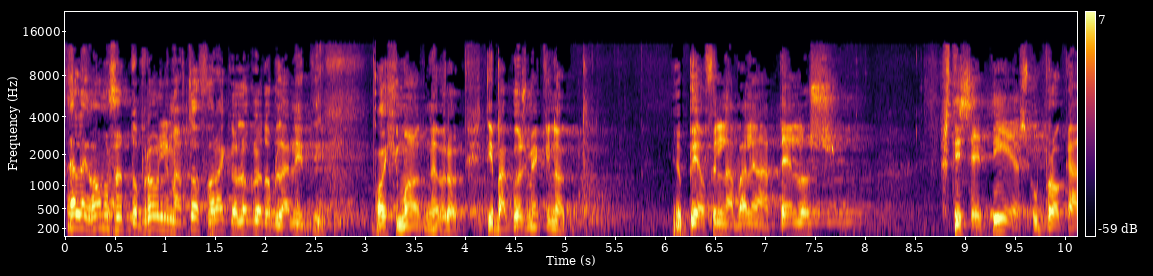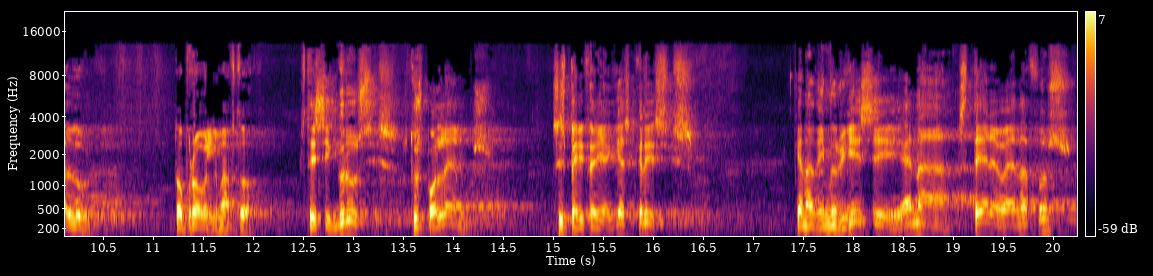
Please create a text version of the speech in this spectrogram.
Έλεγα όμως ότι το πρόβλημα αυτό αφορά και ολόκληρο τον πλανήτη, όχι μόνο την Ευρώπη, την παγκόσμια κοινότητα, η οποία οφείλει να βάλει ένα τέλος στις αιτίες που προκαλούν το πρόβλημα αυτό. Στις συγκρούσεις, στους πολέμους, στις περιφερειακές κρίσεις. και να δημιουργήσει ένα στέρεο έδαφος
